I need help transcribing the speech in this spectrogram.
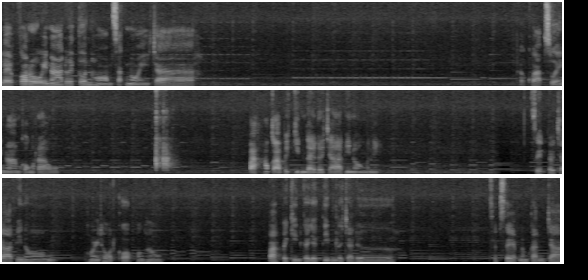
แล้วก็โรยหน้าด้วยต้นหอมสักหน่อยจ้า เพื่อความสวยงามของเราปะเขาก็เอาไปกินได้เลยจ้าพี่น้องมานี่เสร็จแล้วจ้าพี่น้อง หอยทอดกรอบของเฮาปะไปกินก็ยายติ๋มเด้จ้าเด้อแซ่บๆน้ำกันจ้า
